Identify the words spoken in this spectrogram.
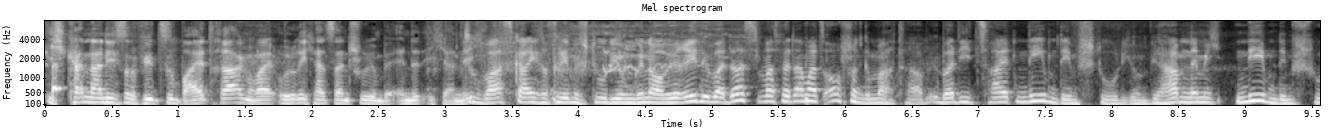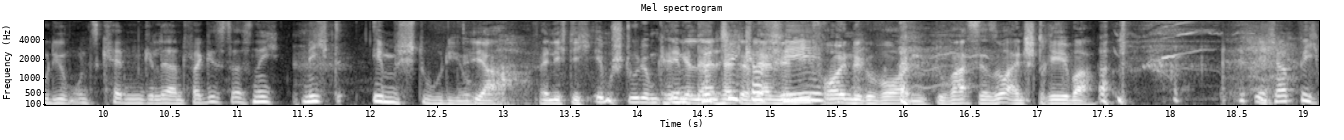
Ich kann da nicht so viel zu beitragen, weil Ulrich hat sein Studium beendet, ich ja nicht. Du warst gar nicht so viel im Studium, genau. Wir reden über das, was wir damals auch schon gemacht haben, über die Zeit neben dem Studium. Wir haben nämlich neben dem Studium uns kennengelernt. Vergiss das nicht, nicht im Studium. Ja, wenn ich dich im Studium kennengelernt Petit hätte, wären wir nie Freunde geworden. Du warst ja so ein Streber. Ich habe dich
